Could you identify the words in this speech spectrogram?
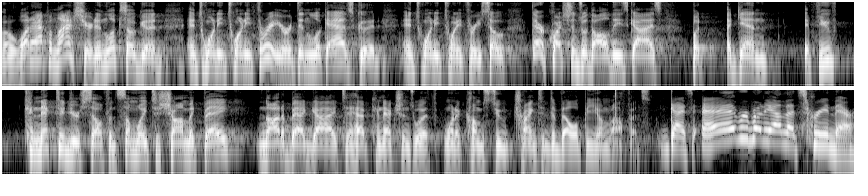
uh, what happened last year? It didn't look so good in 2023, or it didn't look as good in 2023. So there are questions with all these guys. But again, if you've connected yourself in some way to Sean McVay, not a bad guy to have connections with when it comes to trying to develop a young offense. Guys, everybody on that screen there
